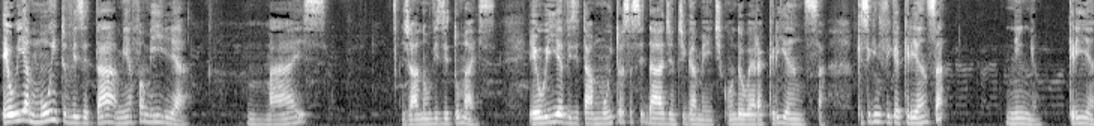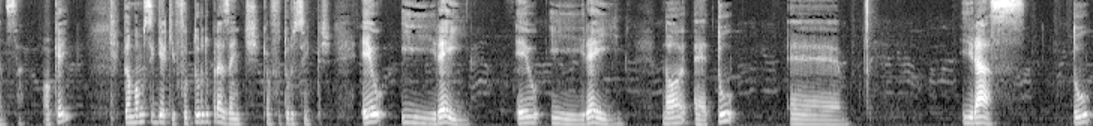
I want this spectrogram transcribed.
Eu ia muito visitar a minha família, mas já não visito mais. Eu ia visitar muito essa cidade antigamente, quando eu era criança. O que significa criança? Ninho. Criança, ok? Então vamos seguir aqui. Futuro do presente, que é o futuro simples. Eu irei. Eu irei. No, é, tu é, irás. Tu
